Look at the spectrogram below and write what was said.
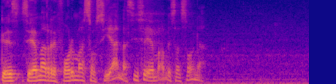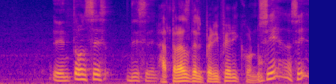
Que es- se llama Reforma Social, así se llamaba esa zona. Entonces, dicen, atrás del periférico, ¿no? sí, así.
